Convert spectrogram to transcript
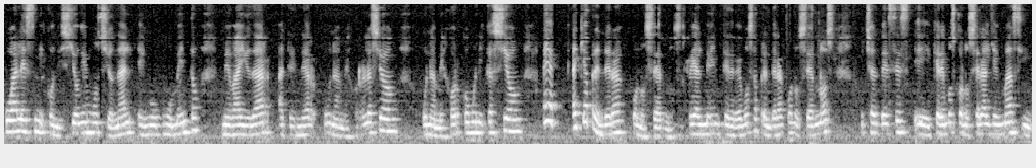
cuál es mi condición emocional en un momento me va a ayudar a tener una mejor relación, una mejor comunicación. Hay, que aprender a conocernos, realmente debemos aprender a conocernos. Muchas veces eh, queremos conocer a alguien más y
